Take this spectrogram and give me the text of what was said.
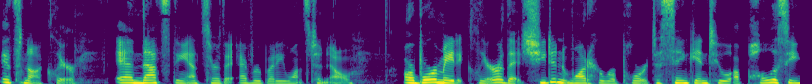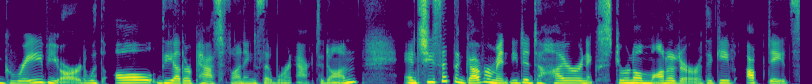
It's not clear. And that's the answer that everybody wants to know. Arbour made it clear that she didn't want her report to sink into a policy graveyard with all the other past fundings that weren't acted on. And she said the government needed to hire an external monitor that gave updates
